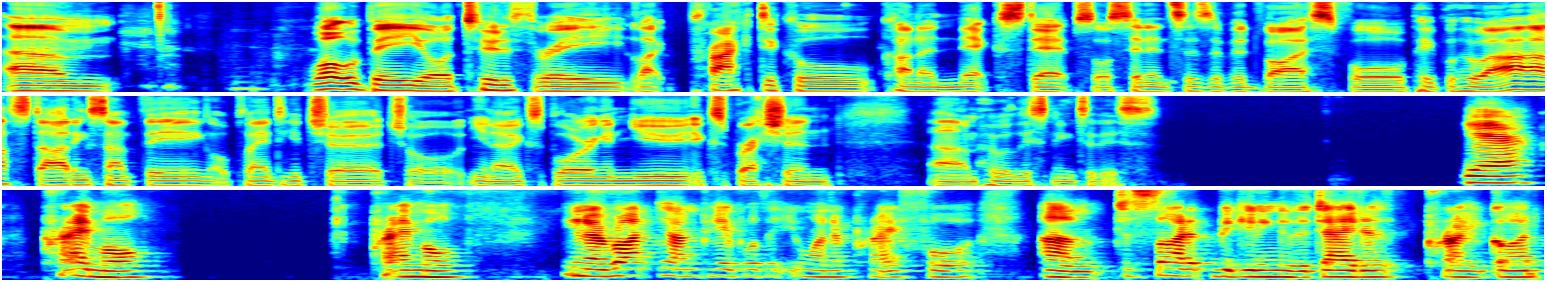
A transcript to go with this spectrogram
um, what would be your two to three like practical kind of next steps or sentences of advice for people who are starting something or planting a church or you know exploring a new expression um, who are listening to this? Yeah pray more. Pray more. You know write down people that you want to pray for. Um, decide at the beginning of the day to pray god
